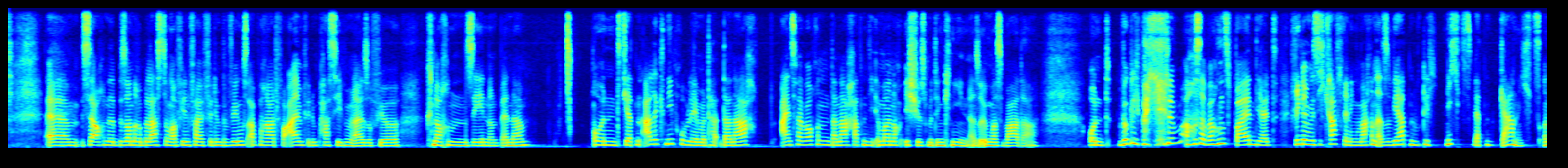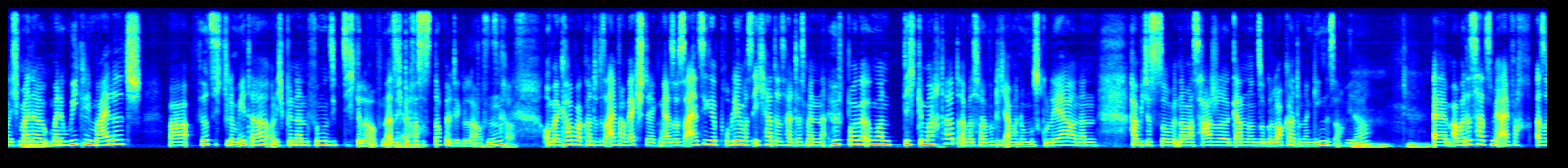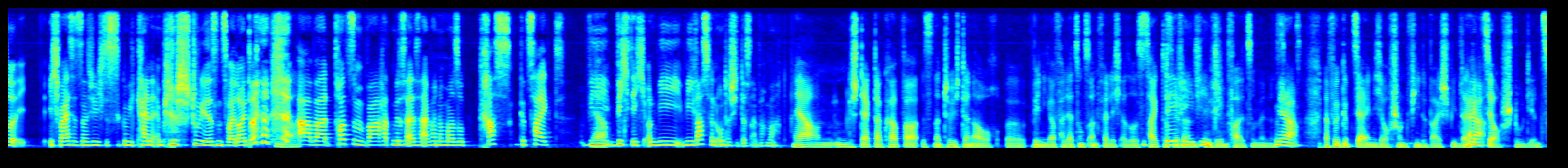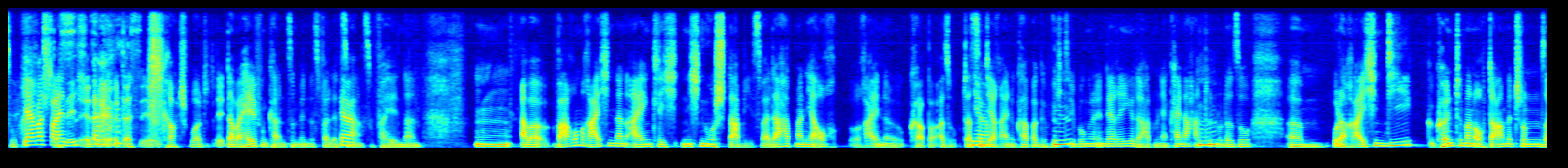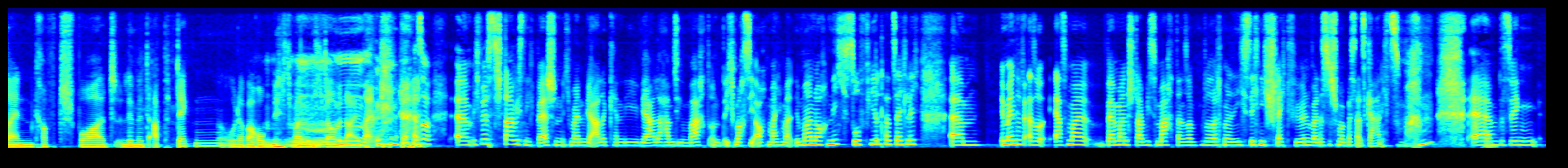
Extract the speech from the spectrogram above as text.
Ähm, ist ja auch eine besondere Belastung auf jeden Fall für den Bewegungsapparat, vor allem für den passiven, also für Knochen, Sehnen und Bänder. Und die hatten alle Knieprobleme danach. Ein, zwei Wochen danach hatten die immer noch Issues mit den Knien. Also irgendwas war da. Und wirklich bei jedem, außer bei uns beiden, die halt regelmäßig Krafttraining machen. Also wir hatten wirklich nichts, wir hatten gar nichts. Und ich meine, mhm. meine Weekly Mileage war 40 Kilometer und ich bin dann 75 gelaufen. Also ich ja. bin fast das Doppelte gelaufen. Das ist krass. Und mein Körper konnte das einfach wegstecken. Also das einzige Problem, was ich hatte, ist halt, dass mein Hüftbeuger irgendwann dicht gemacht hat. Aber es war wirklich einfach nur muskulär. Und dann habe ich das so mit einer Massagegun und so gelockert und dann ging das auch wieder. Mhm. Mhm. Ähm, aber das hat es mir einfach, also ich weiß jetzt natürlich, dass es irgendwie keine empirische Studie ist, sind zwei Leute. Ja. Aber trotzdem war, hat mir das alles einfach nochmal so krass gezeigt, wie ja. wichtig und wie, wie was für einen Unterschied das einfach macht. Ja, und ein gestärkter Körper ist natürlich dann auch äh, weniger verletzungsanfällig. Also es zeigt das Definitiv. ja dann in dem Fall zumindest. Ja. Also, dafür gibt es ja eigentlich auch schon viele Beispiele. Da ja. gibt es ja auch Studien zu. Ja, wahrscheinlich. Dass, also, dass äh, Kraftsport dabei helfen kann, zumindest Verletzungen zu verhindern. Mm, aber warum reichen dann eigentlich nicht nur Stabis? Weil da hat man ja auch reine Körper, also das ja. sind ja reine Körpergewichtsübungen mhm. in der Regel, da hat man ja keine Handeln mhm. oder so. Ähm, oder reichen die? Könnte man auch damit schon sein Kraftsportlimit abdecken oder warum nicht? Weil ich glaube, nein. nein. Also ähm, ich will Stabis nicht bashen. Ich meine, wir alle kennen die, wir alle haben sie gemacht und ich mache sie auch manchmal immer noch nicht so viel tatsächlich. Ähm, im Endeffekt, also erstmal, wenn man Stabis macht, dann sollte man nicht, sich nicht schlecht fühlen, weil das ist schon mal besser als gar nichts zu machen. Ähm, deswegen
